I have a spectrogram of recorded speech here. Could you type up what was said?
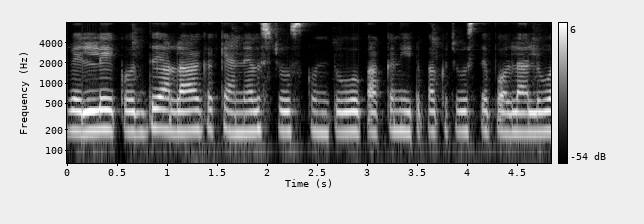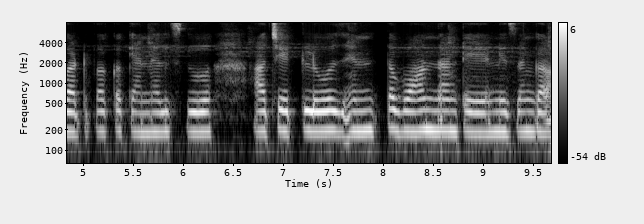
వెళ్ళే కొద్దీ అలాగ కెనల్స్ చూసుకుంటూ పక్కన ఇటుపక్క చూస్తే పొలాలు అటుపక్క కెనల్స్ ఆ చెట్లు ఎంత బాగుందంటే నిజంగా.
